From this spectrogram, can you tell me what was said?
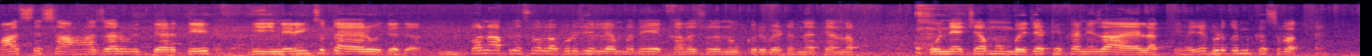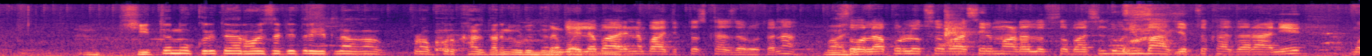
पाच ते सहा हजार विद्यार्थी इंजिनिअरिंगचं तयार होते पण आपल्या सोलापूर जिल्ह्यामध्ये एकाला सुद्धा नोकरी भेटत नाही त्यांना पुण्याच्या मुंबईच्या ठिकाणी जायला लागते ह्याच्याकडे तुम्ही कसं बघताय तर नोकरी तयार व्हायसाठी तर इथला प्रॉपर खासदार निवडून दिला पण गेल्या पाहिजे ना. बारीनं भाजपचाच खासदार होता ना भाजप. सोलापूर लोकसभा असेल माडा लोकसभा असेल दोन्ही भाजपचं खासदार आणि म,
